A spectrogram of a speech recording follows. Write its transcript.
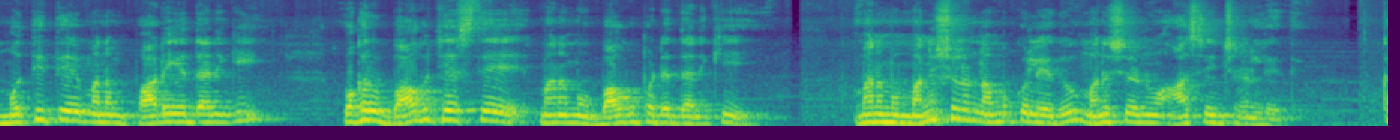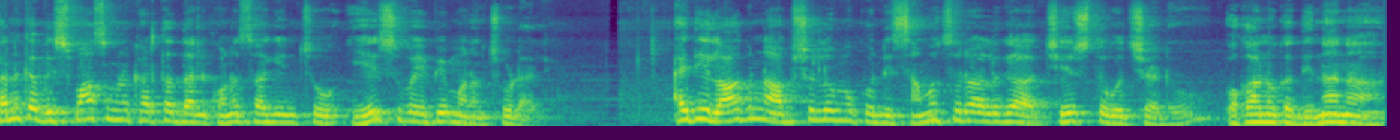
మొత్తితే మనం పాడేయడానికి ఒకరు బాగు చేస్తే మనము బాగుపడేదానికి మనము మనుషులను నమ్ముకోలేదు మనుషులను ఆశ్రయించడం లేదు. కనుక విశ్వాసమును కర్త దాన్ని కొనసాగించు యేసు వైపే మనం చూడాలి. అయితే ఇలాగున్న అబ్షలోము కొన్ని సంవత్సరాలుగా చేస్తూ వచ్చాడు. ఒకానొక దినాన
